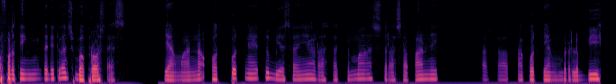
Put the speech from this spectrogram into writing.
overthinking tadi itu kan sebuah proses yang mana outputnya itu biasanya rasa cemas rasa panik rasa takut yang berlebih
